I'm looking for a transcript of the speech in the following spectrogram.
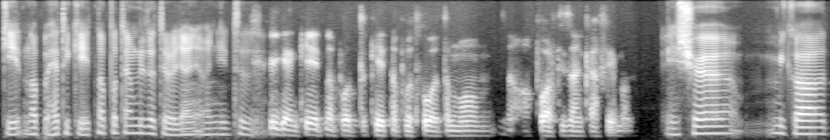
két nap, heti két napot említettél, hogy annyit? Igen, két napot, két napot voltam a, a Partizán káféban. És uh, mik a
